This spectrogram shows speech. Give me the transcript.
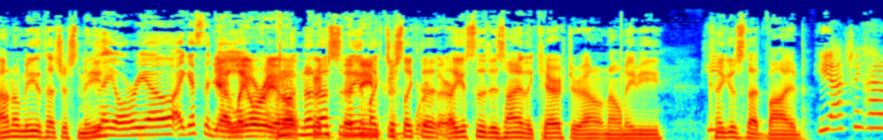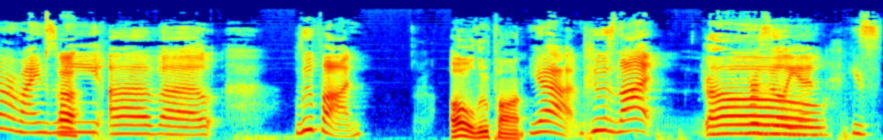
I don't know maybe that's just me Leorio. I guess the Yeah, name. Leorio. no no could- that's the, name, name like just like the there. I guess the design of the character I don't know maybe kind of gives that vibe He actually kind of reminds Uh. me of uh, Lupin. oh Lupin Yeah, who's not Oh. Brazilian. He's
